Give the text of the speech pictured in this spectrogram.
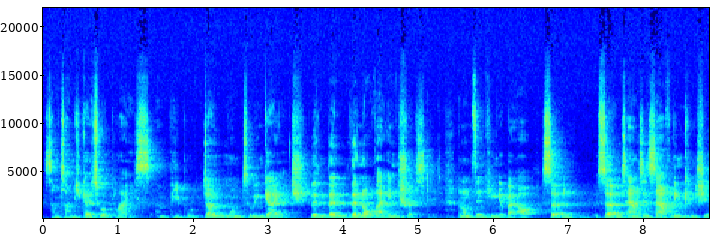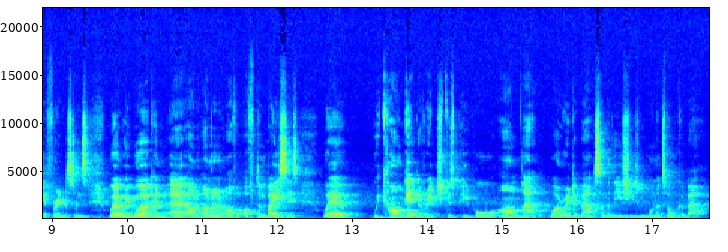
sometimes you go to a place and people don't want to engage. They're, they're, they're not that interested. And I'm thinking about certain certain towns in South Lincolnshire, for instance, where we work and, uh, on, on an often basis, where we can't get the reach because people aren't that worried about some of the issues we want to talk about.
